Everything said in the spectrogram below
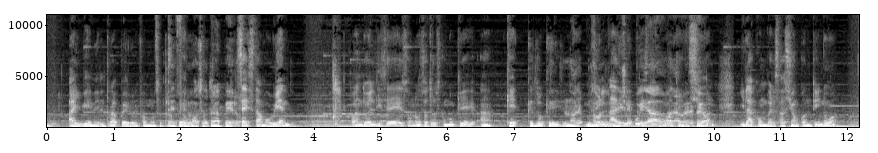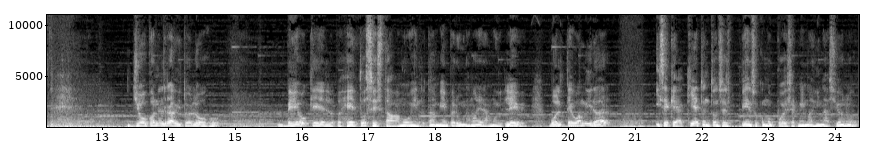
ahí viene el trapero, el famoso el trapero, famoso trapero. se está moviendo. Cuando él dice eso, nosotros como que, ah, ¿qué? ¿Qué es lo que dice? No le pusimos nadie le presta cuidado, como atención y la conversación continúa. Yo con el rabito del ojo veo que el objeto se estaba moviendo también, pero de una manera muy leve. Volteo a mirar y se queda quieto, entonces pienso como puede ser mi imaginación o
